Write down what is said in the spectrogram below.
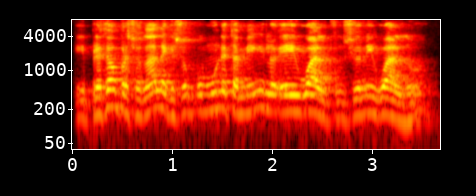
y préstamos personales que son comunes también, es igual, funciona igual, ¿no?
